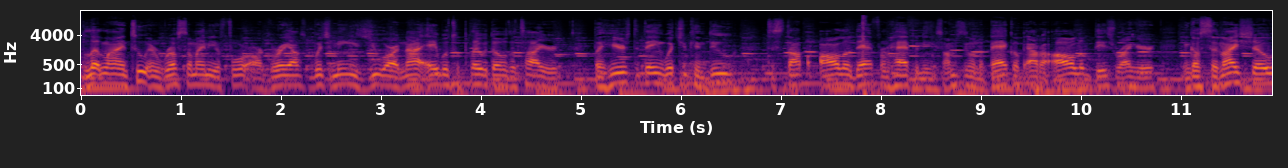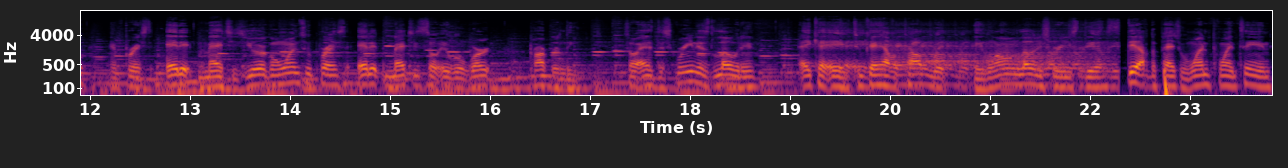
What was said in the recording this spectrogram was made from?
Bloodline 2 and WrestleMania 4 are gray outs, which means you are not able to play with those attires. But here's the thing, what you can do to stop all of that from happening. So I'm just going to back up out of all of this right here and go to tonight's show and press edit matches. You're going to press edit matches so it will work properly. So as the screen is loading, aka 2K have a problem with a long loading screen still. Still have to patch 1.10,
